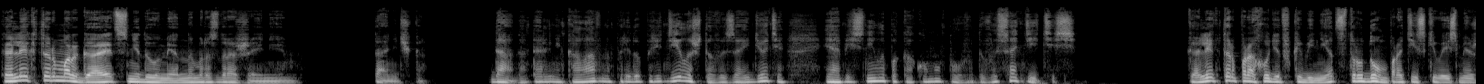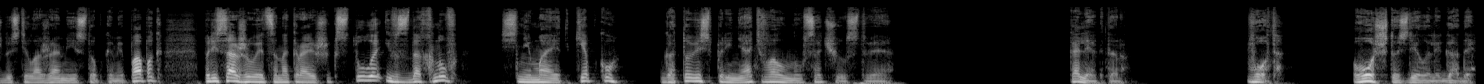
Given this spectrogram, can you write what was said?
Коллектор моргает с недоуменным раздражением. Танечка. «Да, Наталья Николаевна предупредила, что вы зайдете, и объяснила, по какому поводу. Вы садитесь». Коллектор проходит в кабинет, с трудом протискиваясь между стеллажами и стопками папок, присаживается на краешек стула и, вздохнув, снимает кепку, готовясь принять волну сочувствия. Коллектор. Вот, вот что сделали гады.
